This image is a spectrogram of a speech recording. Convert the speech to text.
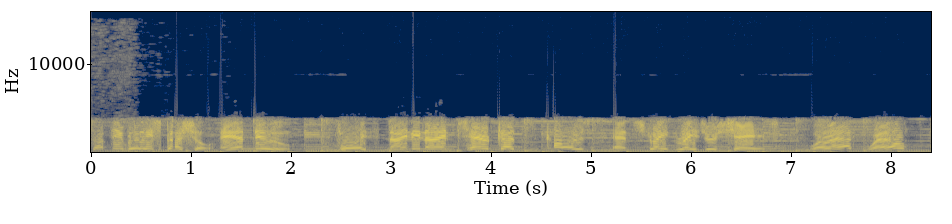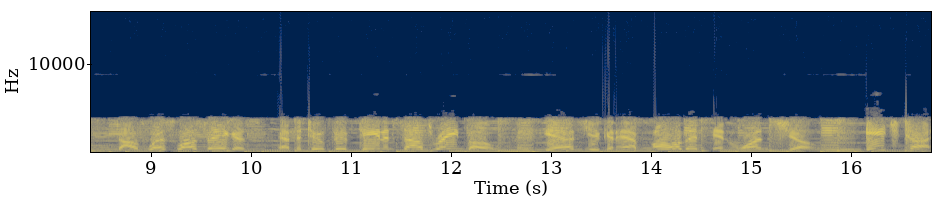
Something really special and new. Floyd's 99 haircuts, colors, and straight razor shaves. We're at, well, Southwest Las Vegas at the 215 and South Rainbow. Yes, you can have all of it in one show. Each cut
